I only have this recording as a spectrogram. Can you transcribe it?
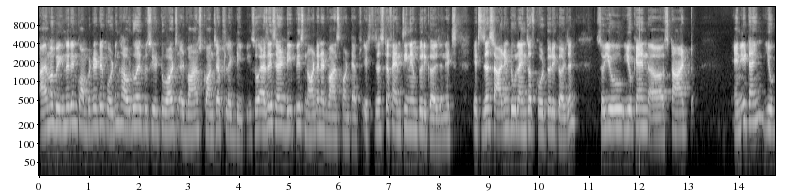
I am a beginner in competitive coding. How do I proceed towards advanced concepts like DP? So as I said, DP is not an advanced concept. It's just a fancy name to recursion. It's it's just adding two lines of code to recursion. So you you can uh, start anytime. You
